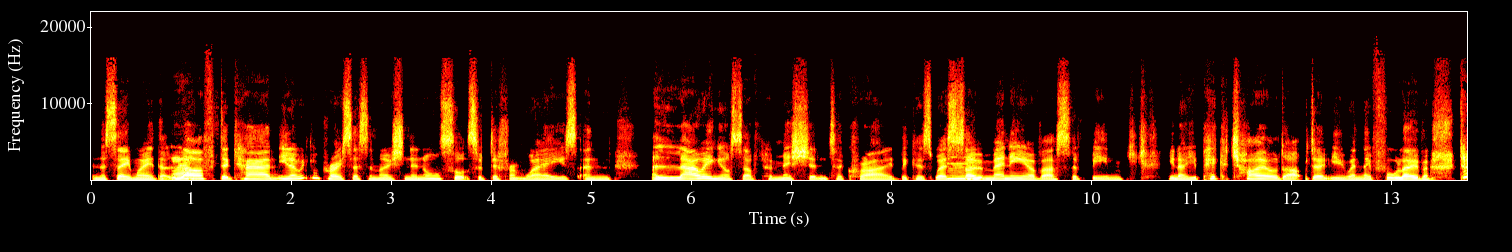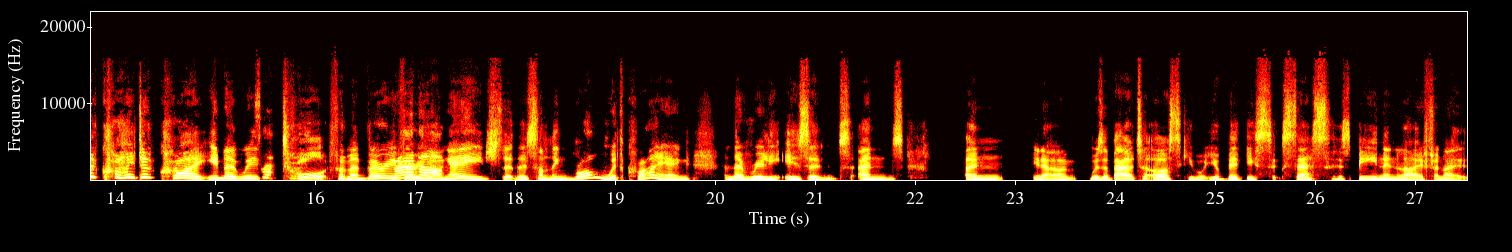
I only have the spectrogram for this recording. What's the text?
in the same way that laughter can. You know, we can process emotion in all sorts of different ways and allowing yourself permission to cry because where so Mm. many of us have been, you know, you pick a child up, don't you, when they fall over, don't cry, don't cry. You know, we're Exactly. taught from a very, Man very up. young age that there's something wrong with crying and there really isn't. And, and, you know, I was about to ask you what your biggest success has been in life. And I,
